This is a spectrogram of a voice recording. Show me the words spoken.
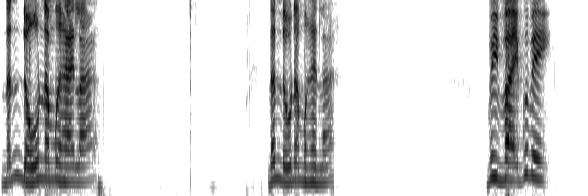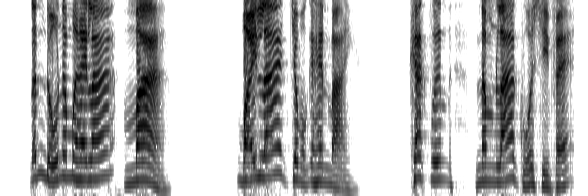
Đánh đủ 52 lá. Đánh đủ 52 lá. Vì vậy, quý vị, đánh đủ 52 lá mà 7 lá cho một cái hand bài khác với 5 lá của xì phé.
